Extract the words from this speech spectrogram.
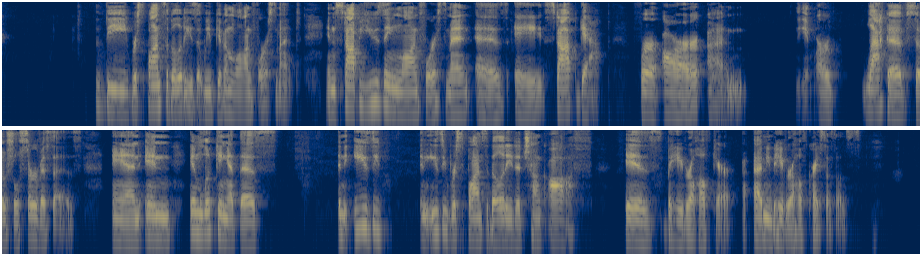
the responsibilities that we've given law enforcement and stop using law enforcement as a stopgap for our um, our lack of social services. And in in looking at this, an easy an easy responsibility to chunk off is behavioral health care. I mean, behavioral health crises.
